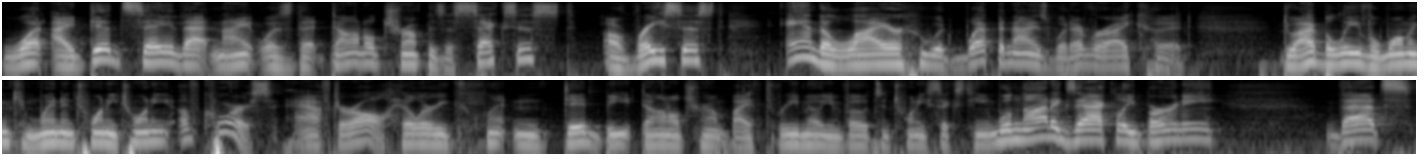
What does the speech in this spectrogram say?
What I did say that night was that Donald Trump is a sexist, a racist, and a liar who would weaponize whatever I could. Do I believe a woman can win in 2020? Of course. After all, Hillary Clinton did beat Donald Trump by 3 million votes in 2016. Well, not exactly, Bernie. That's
